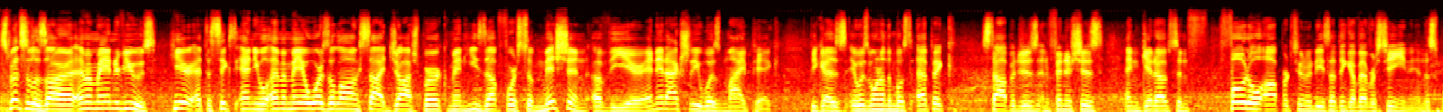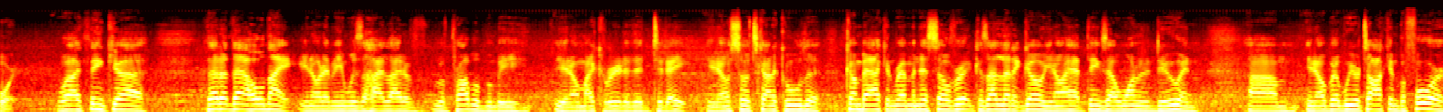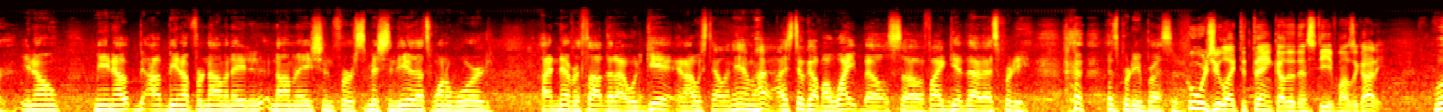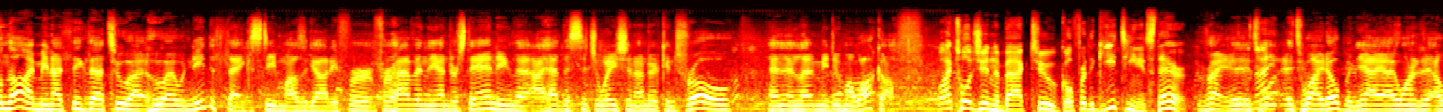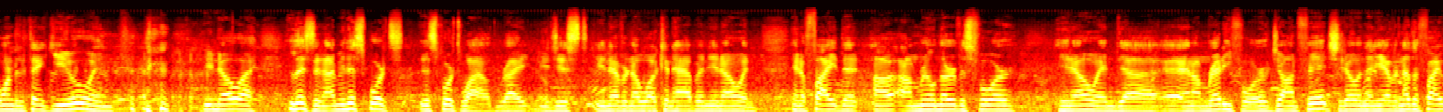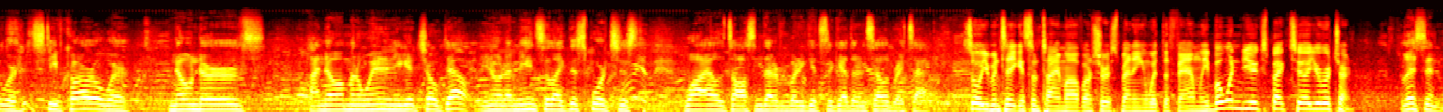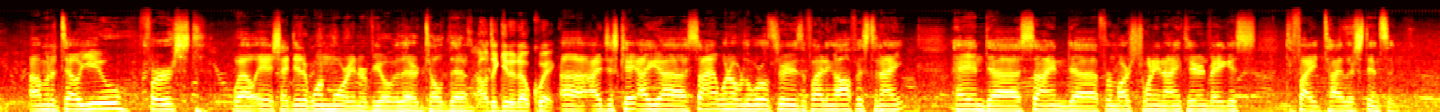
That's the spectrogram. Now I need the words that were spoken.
Spencer Lazara, MMA interviews here at the sixth annual MMA Awards alongside Josh Burkman. He's up for submission of the year, and it actually was my pick because it was one of the most epic stoppages and finishes and get ups and photo opportunities I think I've ever seen in the sport. Well, I think uh, that that whole night, you know what I mean, was the highlight of, of probably you know my career to, to date. You know, so it's kind of cool to come back and reminisce over it because I let it go. You know, I had things I wanted to do, and um, you know, but we were talking before. You know being up, uh, being up for nominated nomination for submission of the year. That's one award I never thought that I would get, and I was telling him I still got my white belt. So if I get that, that's pretty that's pretty impressive. Who would you like to thank other than Steve Mazzagatti? Well, no, I mean, I think that's who I, who I would need to thank Steve Mazzagatti for, for having the understanding that I had the situation under control and, and letting me do my walk off. Well, I told you in the back too. Go for the guillotine. It's there. Right. It's it's wide open. Yeah, I, I wanted to, I wanted to thank you and you know, I, listen. I mean, this sport's this sport's wild, right? You just you never know what can happen. You know, and in a fight that I, I'm real nervous for you know, and uh, and I'm ready for Jon Fitch, you know, and then you have another fight where Steve Carl, where no nerves, I know I'm going to win, and you get choked out. You know what I mean? So like this sport's just wild. It's awesome that everybody gets together and celebrates that. So you've been taking some time off, I'm sure, spending it with the family. But when do you expect uh, your return? Listen, I'm going to tell you first. Well, ish. I did one more interview over there and told them. I'll to get it out quick. Uh, I just came, I uh, signed, went over to the World Series of Fighting office tonight and uh, signed uh, for March 29th here in Vegas to fight Tyler Stinson.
